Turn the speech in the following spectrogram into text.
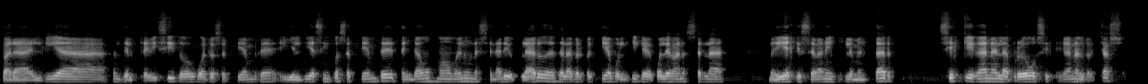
para el día del plebiscito, 4 de septiembre, y el día 5 de septiembre tengamos más o menos un escenario claro desde la perspectiva política de cuáles van a ser las medidas que se van a implementar si es que gana el apruebo o si es que gana el rechazo.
